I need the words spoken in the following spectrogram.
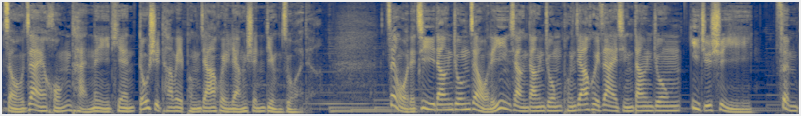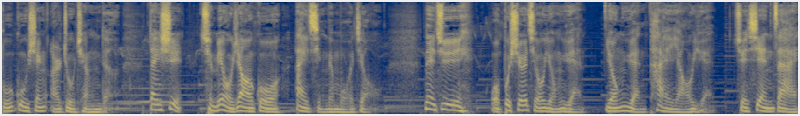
《走在红毯那一天》，都是他为彭佳慧量身定做的。在我的记忆当中，在我的印象当中，彭佳慧在爱情当中一直是以奋不顾身而著称的，但是却没有绕过爱情的魔咒。那句“我不奢求永远，永远太遥远”，却陷在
